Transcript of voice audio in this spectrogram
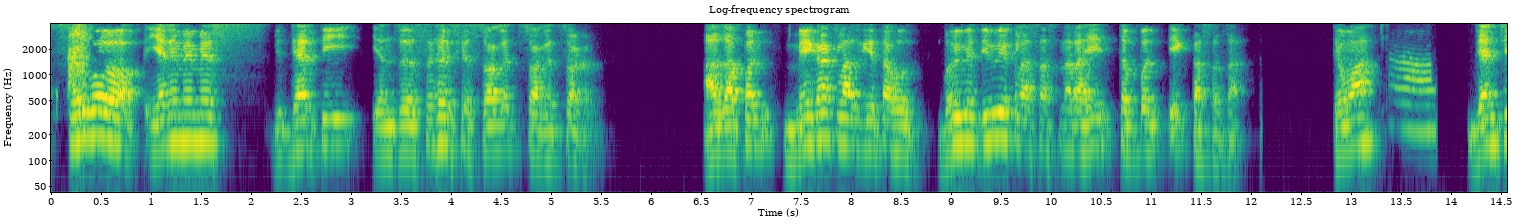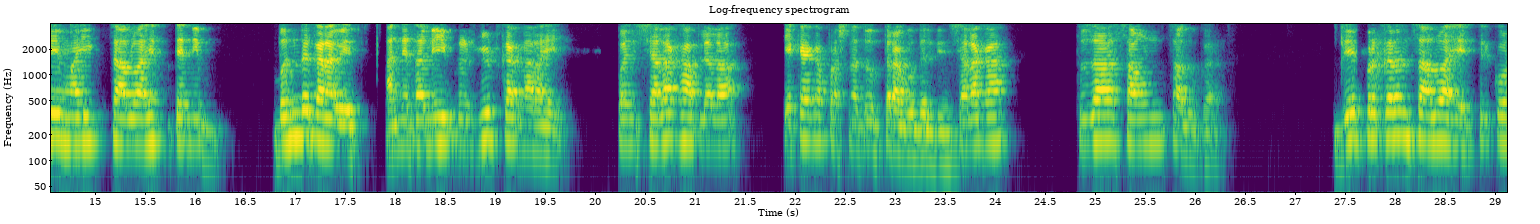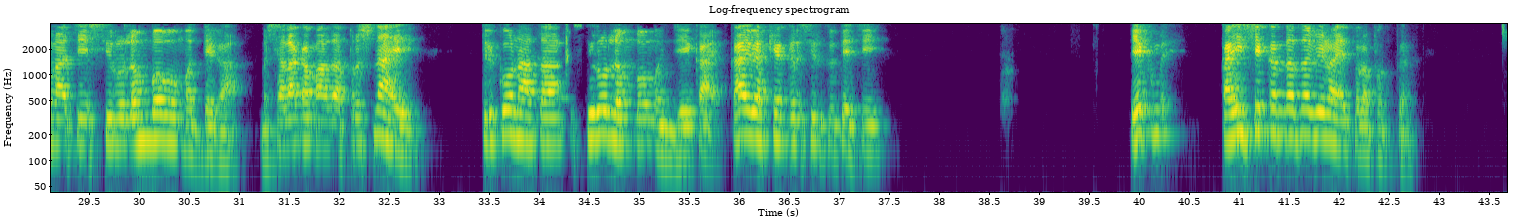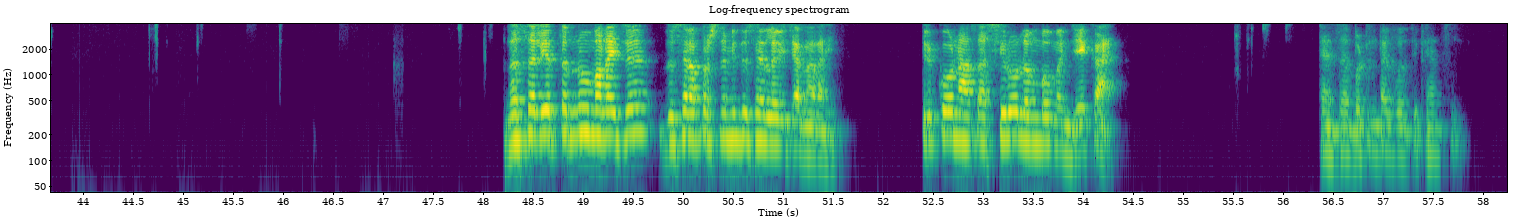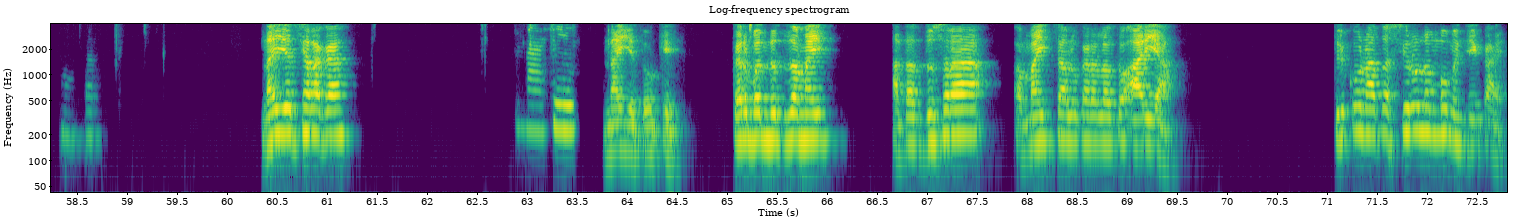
सर्व N M M S विद्यार्थी यांचं सहर्ष स्वागत स्वागत स्वागत. आज आपण मेगा क्लास घेत आहोत. भव्य दिव्य क्लास असणार आहे तब्बल एक तासाचा. तेव्हा ज्यांचे माईक चालू आहेत त्यांनी बंद करावेत. अन्यथा मी इकडून म्यूट करणार आहे. पण शलाखा आपल्याला एका एका प्रश्नाचं उत्तर अगोदर देईन. शलाखा तुझा साऊंड चालू कर. जे प्रकरण चालू आहे त्रिकोणाचे शिरोलंब व मध्यगा मशाला शलाका माझा प्रश्न आहे? त्रिकोणाचा शिरोलंब म्हणजे काय? काय व्याख्या करशील तू त्याची? एक काही सेकंदाचा वेळ आहे तुला फक्त. नसल येत तर नो म्हणायचं. दुसरा प्रश्न मी दुसऱ्याला विचारणार आहे. त्रिकोणाचा शिरोलंब म्हणजे काय? त्यांचा बटन टाक वरती फॅनचं नाही येत शाला का? नाही. नाही येत ओके कर बंद तुझा माईक आता दुसरा माईक चालू करायला होतो आर्या. त्रिकोणाचा शिरोलंब म्हणजे काय?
